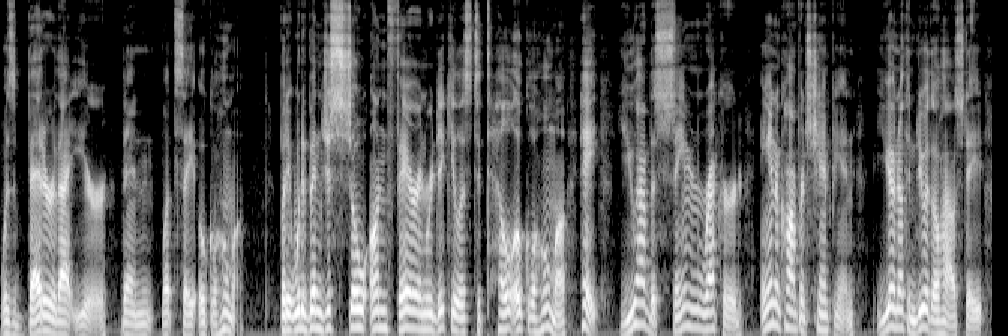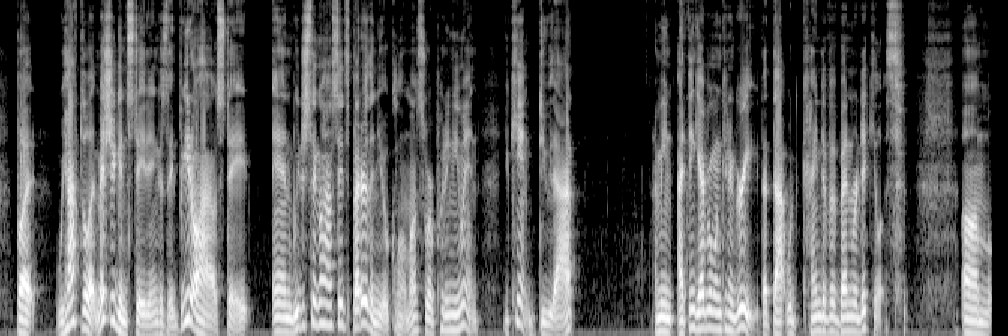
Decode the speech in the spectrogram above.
was better that year than, let's say, Oklahoma. But it would have been just so unfair and ridiculous to tell Oklahoma, hey, you have the same record and a conference champion. You have nothing to do with Ohio State, but we have to let Michigan State in because they beat Ohio State and we just think Ohio State's better than you, Oklahoma, so we're putting you in. You can't do that. I mean, I think everyone can agree that that would kind of have been ridiculous. Um,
